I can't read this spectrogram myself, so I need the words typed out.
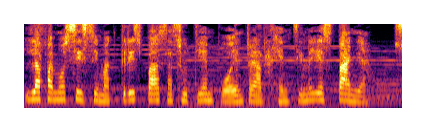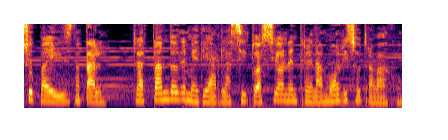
La famosísima actriz pasa su tiempo entre Argentina y España, su país natal tratando de mediar la situación entre el amor y su trabajo.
